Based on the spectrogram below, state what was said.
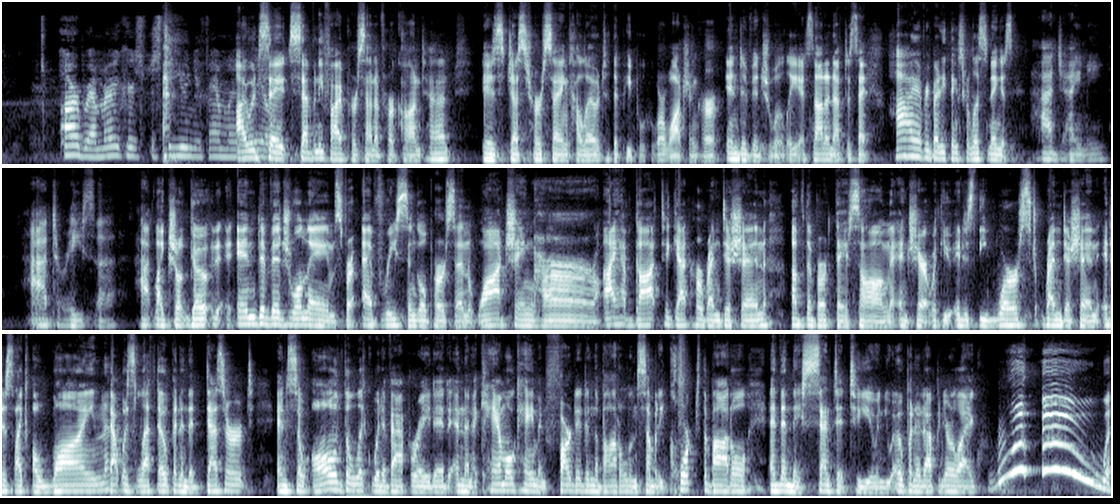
Barbara, Merry Christmas to you and your family. I would say 75% of her content is just her saying hello to the people who are watching her individually. It's not enough to say, Hi, everybody, thanks for listening. It's Hi, Jamie. Hi, Teresa. Like she'll go individual names for every single person watching her. I have got to get her rendition of the birthday song and share it with you. It is the worst rendition. It is like a wine that was left open in the desert. And so all of the liquid evaporated, and then a camel came and farted in the bottle, and somebody corked the bottle, and then they sent it to you, and you open it up, and you're like,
